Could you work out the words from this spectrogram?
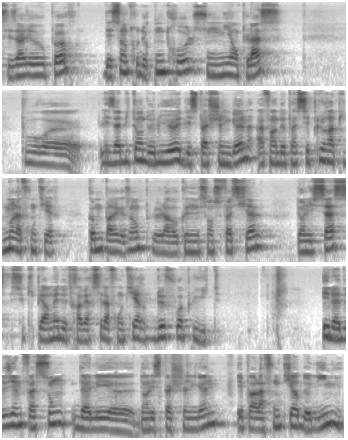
ces aéroports, des centres de contrôle sont mis en place pour euh, les habitants de l'UE et de l'espace Schengen afin de passer plus rapidement la frontière, comme par exemple la reconnaissance faciale dans les SAS, ce qui permet de traverser la frontière deux fois plus vite. Et la deuxième façon d'aller euh, dans l'espace Schengen est par la frontière de ligne,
